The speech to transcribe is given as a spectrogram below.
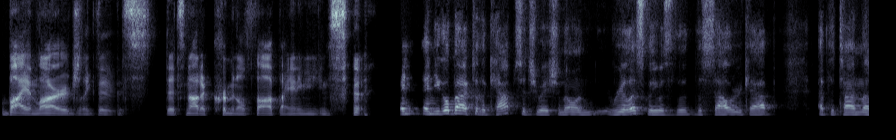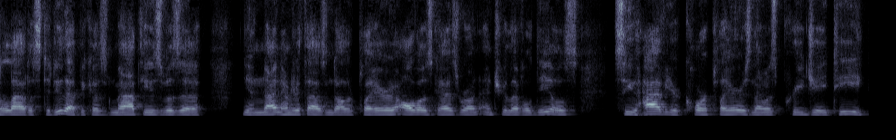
by and large. Like that's that's not a criminal thought by any means. and and you go back to the cap situation though, and realistically it was the, the salary cap at the time that allowed us to do that because Matthews was a you know nine hundred thousand dollar player. All those guys were on entry level deals, so you have your core players, and that was pre JT.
